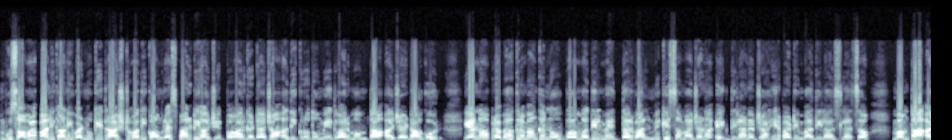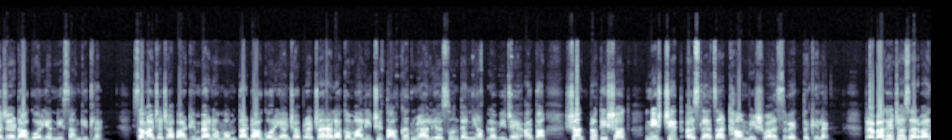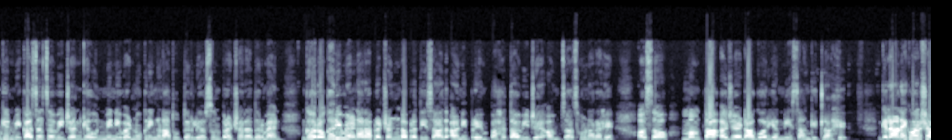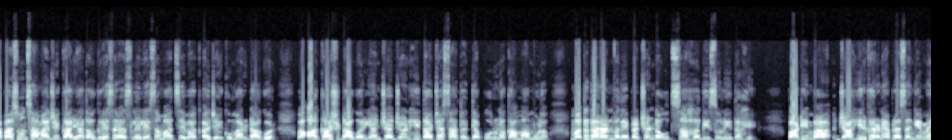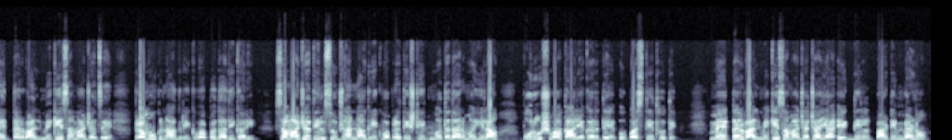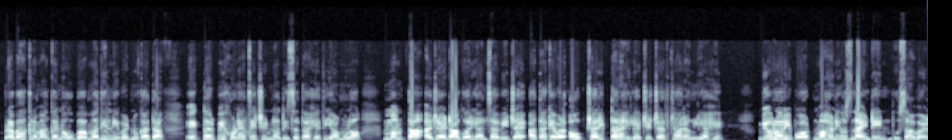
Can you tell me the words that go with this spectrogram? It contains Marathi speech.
भुसावळ पालिका निवडणुकीत राष्ट्रवादी काँग्रेस पार्टी अजित पवार गटाच्या अधिकृत उमेदवार ममता अजय डागोर यांना प्रभाग क्रमांक नऊ ब मधील मेहत्तर वाल्मिकी समाजानं एक दिलानं जाहीर पाठिंबा दिला असल्याचं ममता अजय डागोर यांनी सांगितलंय. समाजाच्या पाठिंब्यानं ममता डागोर यांच्या प्रचाराला कमालीची ताकद मिळाली असून त्यांनी आपला विजय आता शत प्रतिशत निश्चित असल्याचा ठाम विश्वास व्यक्त केलाय. प्रभागाच्या सर्वांगीण विकासाचं विजन घेऊन मी निवडणूक रिंगणात उतरले असून प्रचारादरम्यान घरोघरी मिळणारा प्रचंड प्रतिसाद आणि प्रेम पाहता विजय आमचाच होणार आहे असं ममता अजय डागोर यांनी सांगितलं आहे. गेल्या अनेक वर्षापासून सामाजिक कार्यात अग्रेसर असलेले समाजसेवक अजय कुमार डागोर व आकाश डागोर यांच्या जनहिताच्या सातत्यपूर्ण कामामुळं मतदारांमध्ये प्रचंड उत्साह दिसून येत आहे. पाठिंबा जाहीर करण्याप्रसंगी मेहत्तर वाल्मिकी समाजाचे प्रमुख नागरिक व पदाधिकारी समाजातील सुजान नागरिक व प्रतिष्ठित मतदार महिला पुरुष व कार्यकर्ते उपस्थित होते. मेहतर वाल्मिकी समाजाच्या या एकदिल पाठिंब्यानं प्रभाग क्रमांक नऊ ब मधील निवडणूक आता एकतर्फी होण्याचे चिन्ह दिसत आहेत. यामुळं ममता अजय डागोर यांचा विजय आता केवळ औपचारिकता राहिल्याची चर्चा रंगली आहे. Bureau report MahaNews nineteen Bhusawal.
